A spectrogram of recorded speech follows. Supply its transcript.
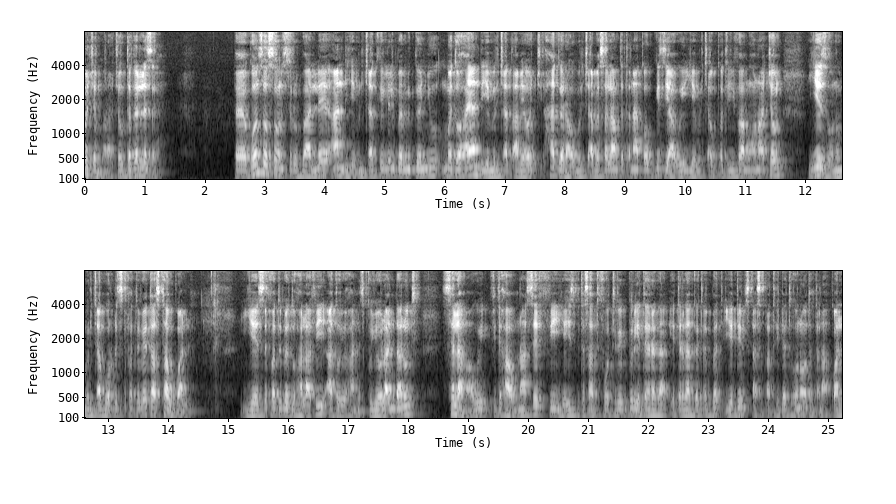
መጀመራቸው ተገለጸ በኮንሶ ሶን ስር ባለ አንድ የምርጫ ክልል በሚገኙ 121 የምርጫ ጣቢያዎች ሀገራዊ ምርጫ በሰላም ተጠናቆ ጊዜያዊ የምርጫ ውጠት ይፋ መሆናቸውን የዞኑ ምርጫ ቦርድ ጽህፈት ቤት አስታውቋል የጽህፈት ቤቱ ኃላፊ አቶ ዮሐንስ ኩዮላ እንዳሉት ሰላማዊ ፍትሀውና ሰፊ የህዝብ ተሳትፎ ትብብር የተረጋገጠበት የድምፅ አሰጣት ሂደት ሆኖ ተጠናቋል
